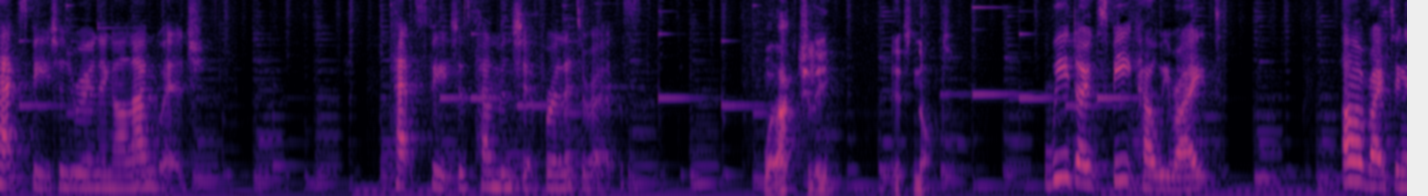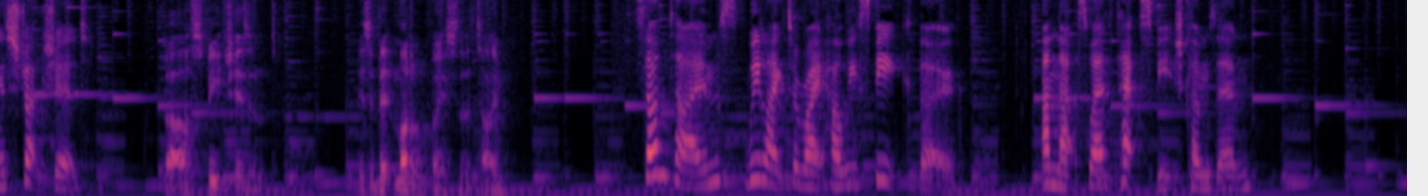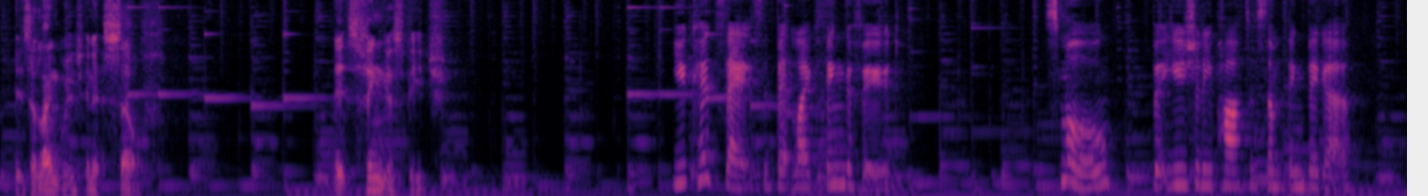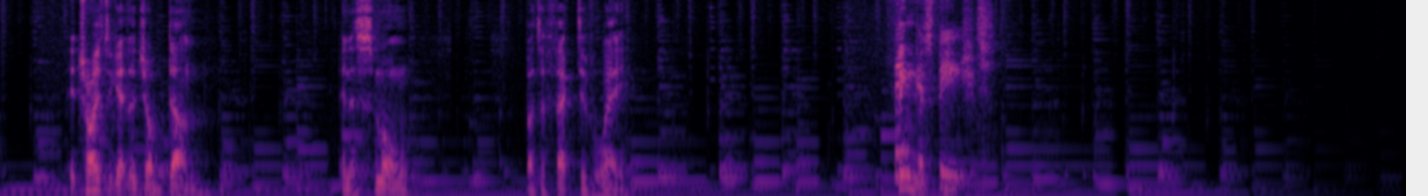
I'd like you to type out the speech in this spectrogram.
Text speech is ruining our language. Text speech is penmanship for illiterates. Well, actually, it's not. We don't speak how we write. Our writing is structured. But our speech isn't. It's a bit muddled most of the time. Sometimes we like to write how we speak, though. And that's where text speech comes in. It's a language in itself. It's finger speech. You could say it's a bit like finger food. Small, but usually part of something bigger. It tries to get the job done in a small but effective way. Finger speech.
